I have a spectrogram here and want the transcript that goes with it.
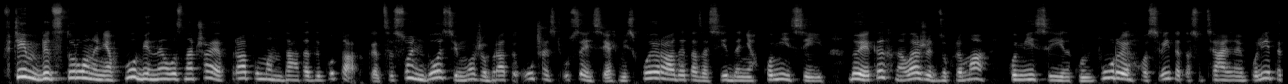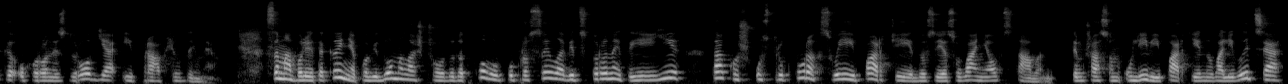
Втім, відсторонення в клубі не означає втрату мандата депутатки. Цесонь досі може брати участь у сесіях міської ради та засіданнях комісій, до яких належать зокрема комісії культури, освіти та соціальної політики, охорони здоров'я і прав людини. Сама політикиня повідомила, що додатково попросила відсторонити її також у структурах своєї партії до з'ясування обставин. Тим часом у лівій партії Нова лівиця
